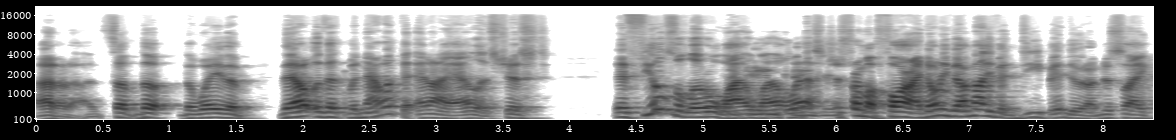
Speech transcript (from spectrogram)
I don't know. Some- the the way the now with the, but now with the NIL, it's just it feels a little wild wild west. Just from afar, I don't even. I'm not even deep into it. I'm just like,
